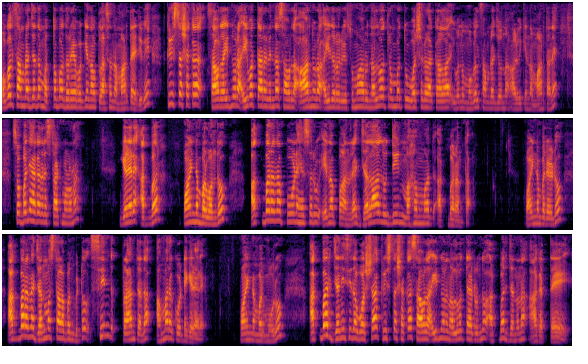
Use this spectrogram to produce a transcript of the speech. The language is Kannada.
ಮೊಘಲ್ ಸಾಮ್ರಾಜ್ಯದ ಮತ್ತೊಬ್ಬ ದೊರೆಯ ಬಗ್ಗೆ ನಾವು ಕ್ಲಾಸನ್ನು ಮಾಡ್ತಾ ಇದ್ದೀವಿ. ಕ್ರಿಸ್ತ ಶಕ ಸಾವಿರದ ಐದುನೂರ ಐವತ್ತಾರರಿಂದ ಸಾವಿರದ ಆರುನೂರ ಐದರವರೆಗೆ ಸುಮಾರು ನಲವತ್ತೊಂಬತ್ತು ವರ್ಷಗಳ ಕಾಲ ಇವನು ಮೊಘಲ್ ಸಾಮ್ರಾಜ್ಯವನ್ನು ಆಳ್ವಿಕೆಯನ್ನು ಮಾಡ್ತಾನೆ. ಸೊ ಬನ್ನಿ ಹಾಗಾದರೆ ಸ್ಟಾರ್ಟ್ ಮಾಡೋಣ. ಗೆಳೆಯರೆ, ಅಕ್ಬರ್ ಪಾಯಿಂಟ್ ನಂಬರ್ ಒಂದು. ಅಕ್ಬರನ ಪೂರ್ಣ ಹೆಸರು ಏನಪ್ಪ ಅಂದರೆ ಜಲಾಲುದ್ದೀನ್ ಮಹಮ್ಮದ್ ಅಕ್ಬರ್ ಅಂತ. ಪಾಯಿಂಟ್ ನಂಬರ್ ಎರಡು. ಅಕ್ಬರನ ಜನ್ಮಸ್ಥಳ ಬಂದ್ಬಿಟ್ಟು ಸಿಂಧ್ ಪ್ರಾಂತದ ಅಮರಕೋಟೆ ಗೆಳೆಯರೆ. ಪಾಯಿಂಟ್ ನಂಬರ್ ಮೂರು. ಅಕ್ಬರ್ ಜನಿಸಿದ ವರ್ಷ ಕ್ರಿಸ್ತ ಶಕ ಸಾವಿರದ ಐದುನೂರ ನಲವತ್ತೆರಡರಂದು ಅಕ್ಬರ್ ಜನನ ಆಗತ್ತೆ.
